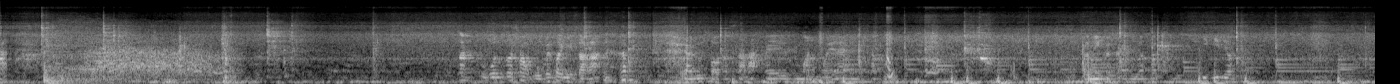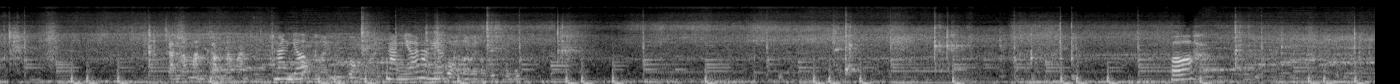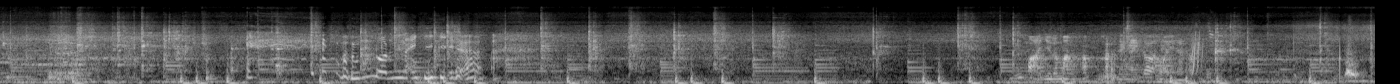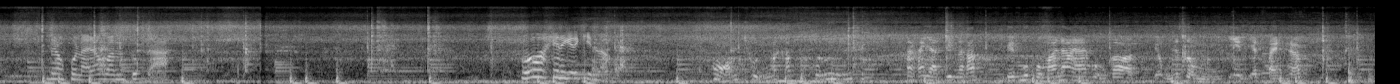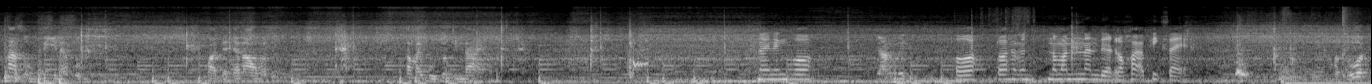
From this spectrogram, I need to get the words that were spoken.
อะทุกคนก็ช่องผมไม่ค่อยมีสาระนะครับอย่าดูสอนสาระไปหมันหวยได้นะครับ ตอนนี้ก็ใกล้ถึงแล้วครับอีกนิดเดียวกันน้ำมันกันน้ำมันน้ำเยอะ ดูกล้องหน่อยดูกล้องหน่อยน้ำเยอะน้ำเยดูอะกล้องหน่อยไม่ต้องดูถูกพอ มันล้นไอ้เหี้ยหมูป่าเยอรมันครับยังไงก็อร่อยนะครับเรื่องคนไหนต้อวมันซุปจ้าโอ้แค่นี้ก็ได้กินแล้ว หอมฉุนมากครับคนนี้ถ้าใครอยากกินนะครับเฟซบุ๊กผมมาได้นะผมก็เดี๋ยวผมจะส่งเอเอสไปครับ ถ้าส่งฟรีนะผม กว่าจะจะเน่าไหมทำไมบูดก็กินได้หน่อยหนึงพอยังเลยพอรอให้มันน้ำมันนั่นเดือดเราค่อยเอาพริกใส่ขอโทษ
